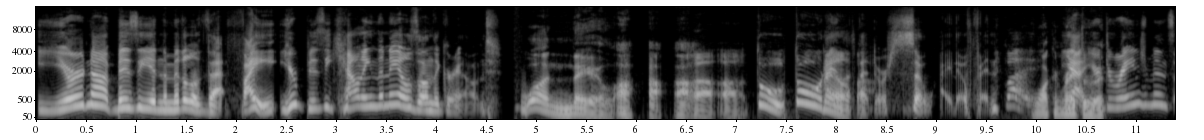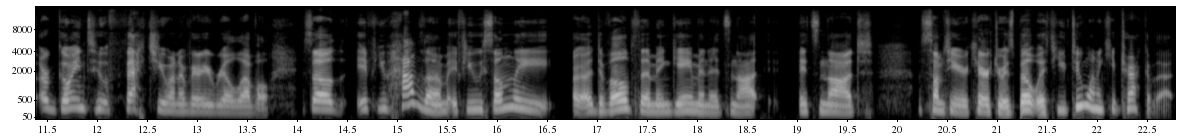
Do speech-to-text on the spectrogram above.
you're not busy in the middle of that fight. You're busy counting the nails on the ground. One nail. Ah, ah, ah. Uh, uh, two, two I left that door so wide open. But Walking right yeah, through your it. derangements are going to affect you on a very real level. So if you have them, if you suddenly uh, develop them in game and it's not it's not something your character is built with, you do want to keep track of that.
